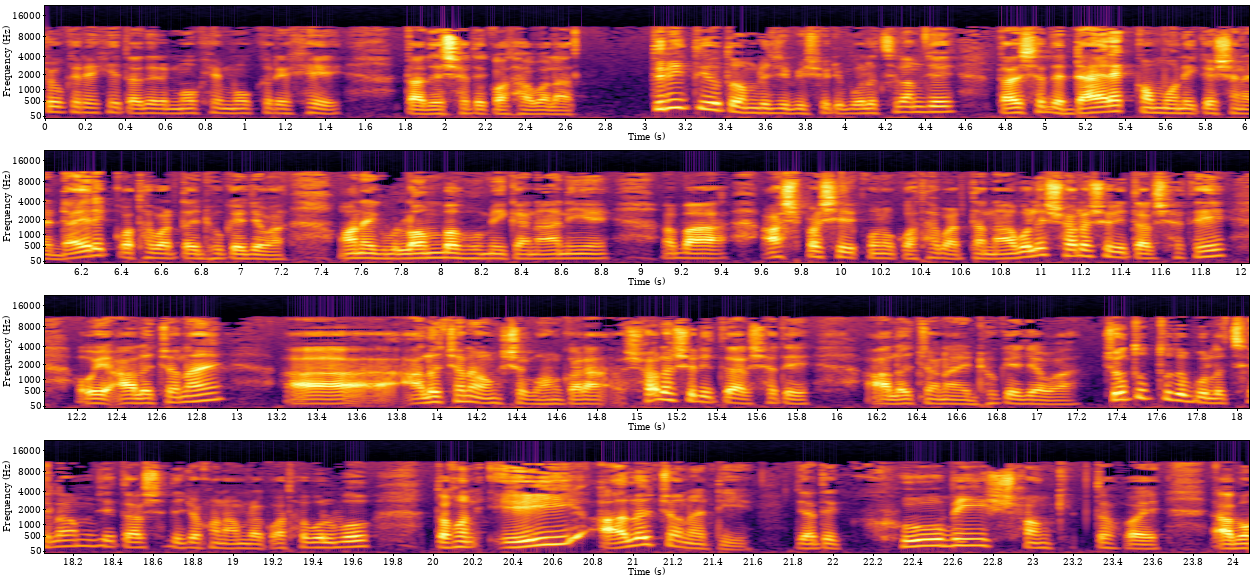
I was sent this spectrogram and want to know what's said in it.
চোখ রেখে, তাদের মুখে মুখ রেখে তাদের সাথে কথা বলা। তৃতীয়ত আমরা যে বিষয়টি বলেছিলাম যে তাদের সাথে ডাইরেক্ট কমিউনিকেশনে ডাইরেক্ট কথাবার্তায় ঢুকে যাওয়া, অনেক লম্বা ভূমিকা না নিয়ে বা আশপাশের কোনো কথাবার্তা না বলে সরাসরি তার সাথে ওই আলোচনায় আলোচনায় অংশগ্রহণ করা, সরাসরি তার সাথে আলোচনায় ঢুকে যাওয়া। চতুর্থত বলেছিলাম যে তার সাথে যখন আমরা কথা বলব, তখন এই আলোচনাটি যাতে খুবই সংক্ষিপ্ত হয় এবং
